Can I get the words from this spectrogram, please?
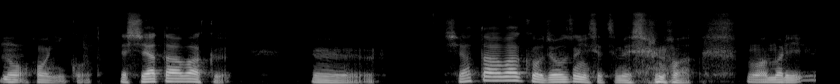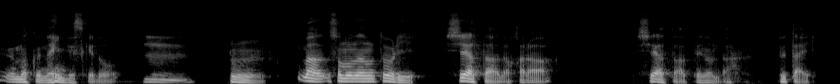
の方に行こうと。でシアターワーク。うん。シアターワークを上手に説明するのは もうあんまりうまくないんですけど、うん。うん、まあその名の通りシアターだからシアターってなんだ？舞台、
